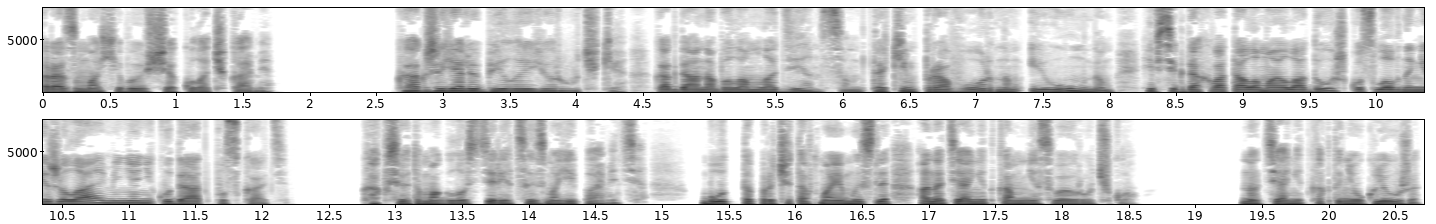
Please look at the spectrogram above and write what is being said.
размахивающая кулачками. Как же я любила ее ручки, когда она была младенцем, таким проворным и умным, и всегда хватала мою ладошку, словно не желая меня никуда отпускать. Как все это могло стереться из моей памяти? Будто, прочитав мои мысли, она тянет ко мне свою ручку но тянет как-то неуклюже,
